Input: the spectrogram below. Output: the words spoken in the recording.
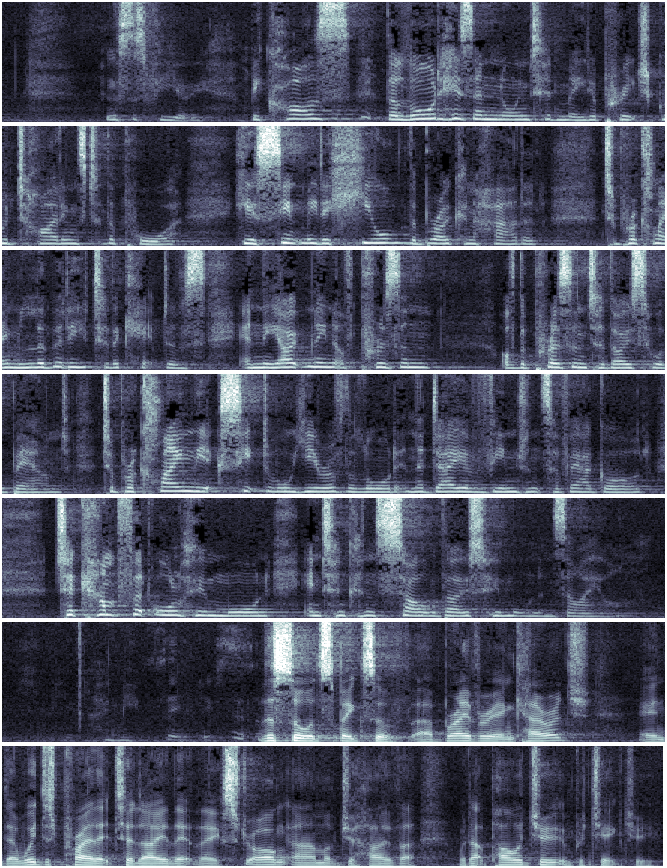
and this is for you. Because the Lord has anointed me to preach good tidings to the poor, He has sent me to heal the brokenhearted, to proclaim liberty to the captives, and the opening of prison of the prison to those who are bound, to proclaim the acceptable year of the Lord and the day of vengeance of our God, to comfort all who mourn and to console those who mourn in Zion. Amen. This sword speaks of uh, bravery and courage, and uh, we just pray that today that the strong arm of Jehovah would uphold you and protect you.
